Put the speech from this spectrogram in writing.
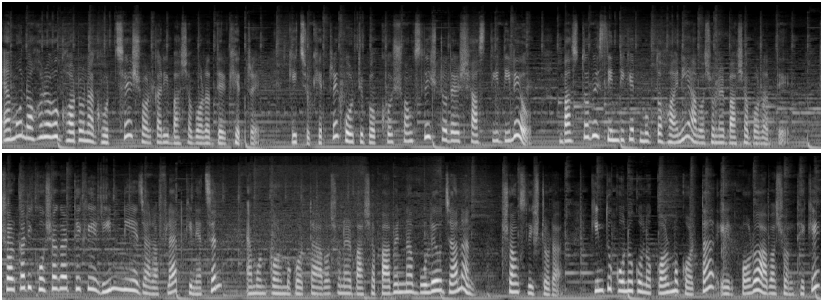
এমন অহরহ ঘটনা ঘটছে সরকারি বাসা বরাদ্দের ক্ষেত্রে। কিছু ক্ষেত্রে কর্তৃপক্ষ সংশ্লিষ্টদের শাস্তি দিলেও বাস্তবে সিন্ডিকেট মুক্ত হয়নি আবাসনের বাসা বরাদ্দে। সরকারি কোষাগার থেকে ঋণ নিয়ে যারা ফ্ল্যাট কিনেছেন এমন কর্মকর্তা আবাসনের বাসা পাবেন না বলেও জানান সংশ্লিষ্টরা। কিন্তু কোনো কোনো কর্মকর্তা এর এরপরও আবাসন থেকে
